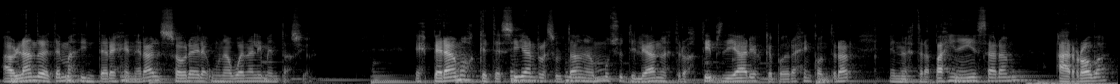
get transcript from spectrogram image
hablando de temas de interés general sobre una buena alimentación. Esperamos que te sigan resultando de mucha utilidad nuestros tips diarios que podrás encontrar en nuestra página de Instagram arroba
